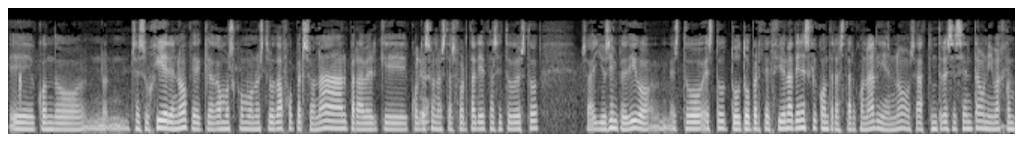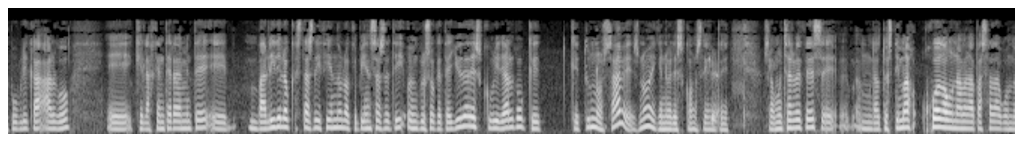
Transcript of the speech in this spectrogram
eh, cuando no- se sugiere ¿no? que, que hagamos como nuestro DAFO personal para ver que, cuáles son nuestras fortalezas y todo esto, o sea, yo siempre digo, esto, esto, tu autopercepción la tienes que contrastar con alguien, ¿no? O sea, hazte un 360, una imagen pública, algo eh, que la gente realmente eh, valide lo que estás diciendo, lo que piensas de ti, o incluso que te ayude a descubrir algo que que tú no sabes, ¿no? Y que no eres consciente. O sea, muchas veces eh, la autoestima juega una mala pasada cuando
